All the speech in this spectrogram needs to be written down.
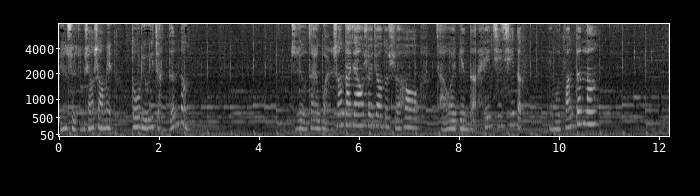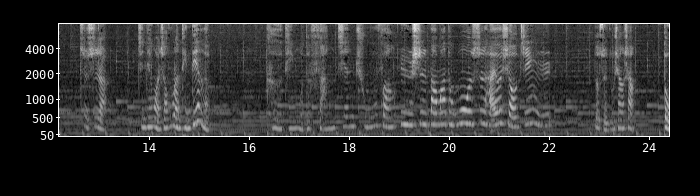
连水族箱上面都留一盏灯呢。只有在晚上大家要睡觉的时候，才会变得黑漆漆的，因为关灯啦。只是啊，今天晚上忽然停电了，客厅、我的房间、厨房、浴室、爸妈的卧室，还有小金鱼的水族箱上，都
